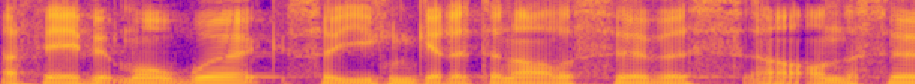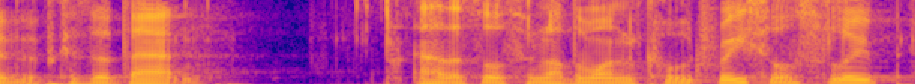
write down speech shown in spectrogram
a fair bit more work, so you can get a denial of service uh, on the server because of that. Uh, there's also another one called Resource Loop,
